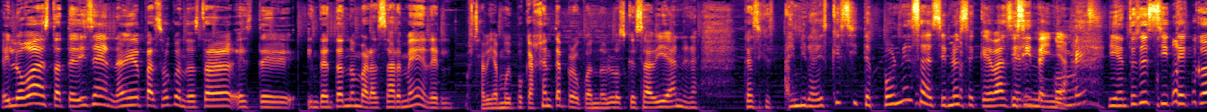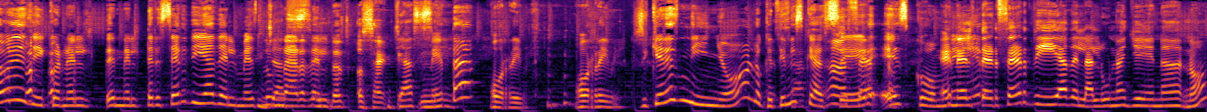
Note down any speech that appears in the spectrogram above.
Y luego hasta te dicen, a mí me pasó cuando estaba este, intentando embarazarme, del, pues, había muy poca gente, pero cuando los que sabían era casi que, ay, mira, es que si te pones a decir no sé qué va a ser ¿Y si niña. Te comes? Y entonces si te comes y con el en el tercer día del mes lunar del o sea, ya neta, sé. horrible. Horrible. Si quieres niño, lo que Exacto. tienes que hacer no, es comer. En el tercer día de la luna llena, ¿no?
